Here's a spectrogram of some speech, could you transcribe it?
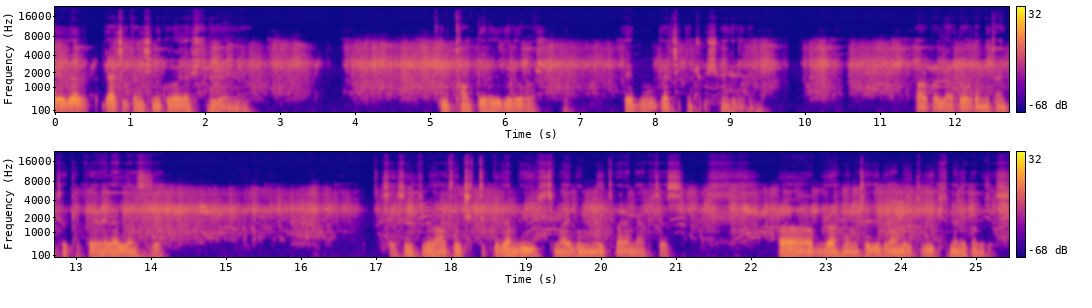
Evler gerçekten işimi kolaylaştırıyor yani. Şimdi tank görevi görüyorlar. Ve bu gerçekten çok işime geliyor benim. Barbarlar da oradan bir tane çok yapıyor. Helal lan size. 82.000 altına çıktık birden büyük ihtimal bunun itibaren ne yapacağız? Aa, Brahman'ın söylediği bir anları ki büyük ihtimal yapamayacağız.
